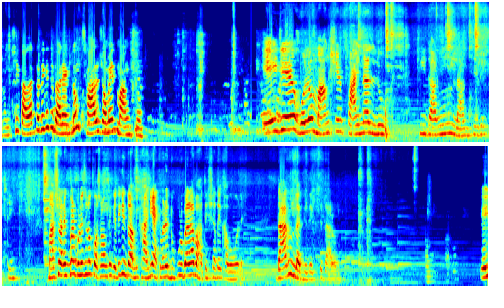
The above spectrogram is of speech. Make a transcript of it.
মাংসের কালারটা দেখেছ? তো আর একদম ছাল সমেত মাংস। এই যে হলো মাংসের ফাইনাল লুক কি দারুণ লাগছে দেখতে। মাসি অনেকবার বলেছিল কষা মাংস খেতে কিন্তু আমি খাইনি। একেবারে দুপুরবেলা ভাতের সাথে খাব বলে। দারুণ লাগছে দেখতে দারুণ। এই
